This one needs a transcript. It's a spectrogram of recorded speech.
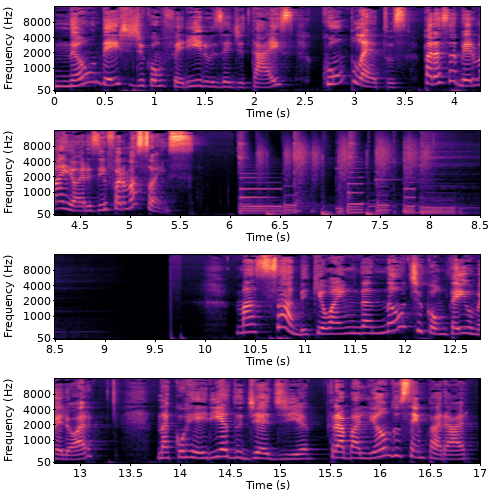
Não deixe de conferir os editais completos para saber maiores informações. Mas sabe que eu ainda não te contei o melhor? Na correria do dia a dia, trabalhando sem parar,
